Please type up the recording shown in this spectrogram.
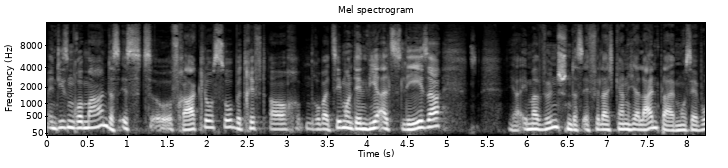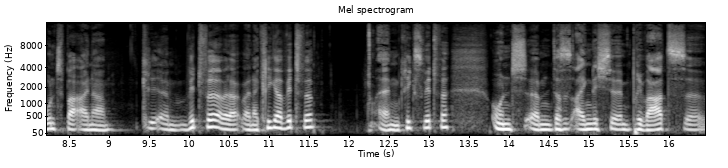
in diesem Roman. Das ist äh, fraglos so, betrifft auch Robert Simon, den wir als Leser ja immer wünschen, dass er vielleicht gar nicht allein bleiben muss. Er wohnt bei einer ähm, Witwe, bei einer Kriegerwitwe ähm, Kriegswitwe und ähm, das ist eigentlich äh, privat äh,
